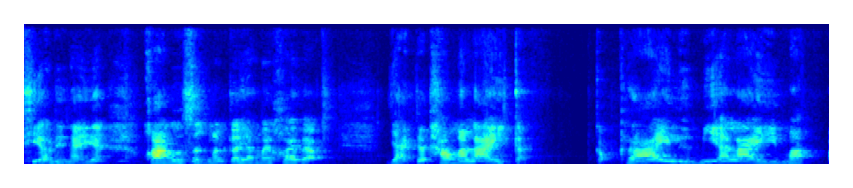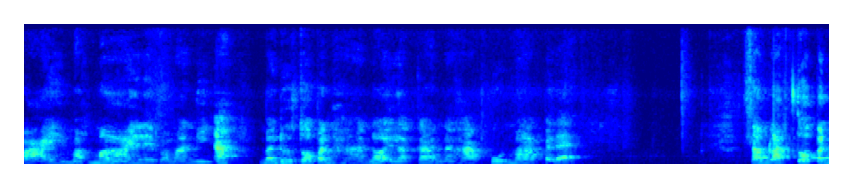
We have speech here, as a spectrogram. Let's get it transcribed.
เที่ยวที่ไหนเนี่ยความรู้สึกมันก็ยังไม่ค่อยแบบ อยากจะทำอะไรกับกับใครหรือมีอะไรมากไปมากมายอะไรประมาณนี้อะมาดูตัวปัญหาหน่อยละกันนะคะ พูดมากไปแล้ว สำหรับตัวปัญ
